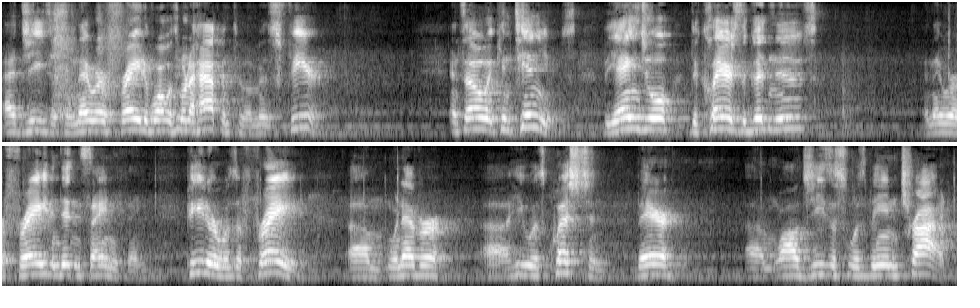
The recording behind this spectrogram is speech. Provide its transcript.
at Jesus and they were afraid of what was going to happen to him. It was fear. And so it continues. The angel declares the good news, and they were afraid and didn't say anything. Peter was afraid um, whenever uh, he was questioned there um, while Jesus was being tried.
